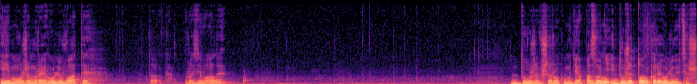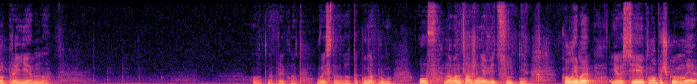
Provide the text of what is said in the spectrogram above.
і можемо регулювати. Так, прозівали. Дуже в широкому діапазоні і дуже тонко регулюється, що приємно. От, Наприклад, виставили таку напругу. Off, навантаження відсутнє. Коли ми і ось цією кнопочкою ми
